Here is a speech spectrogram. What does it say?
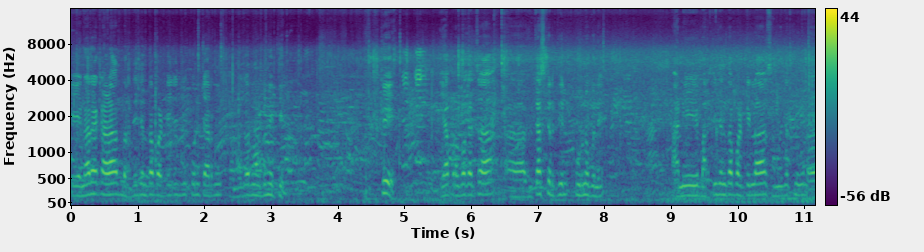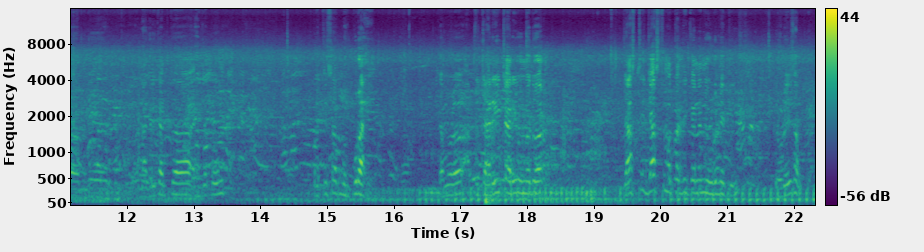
येणाऱ्या काळात भारतीय जनता पार्टीचे जे कोण चार उमेदवार निवडून येतील ते या प्रभागाचा विकास करतील पूर्णपणे. आणि भारतीय जनता पार्टीला समाजातून म्हणजे नागरिकांचा ह्याच्यातून प्रतिसाद भरपूर आहे. त्यामुळं आमचे चारही चारही उमेदवार जास्तीत जास्त मताधिकाऱ्यांना निवडून येतील एवढंही सांगतो.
